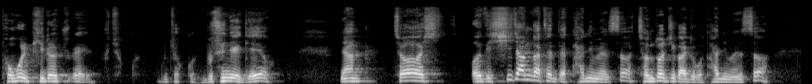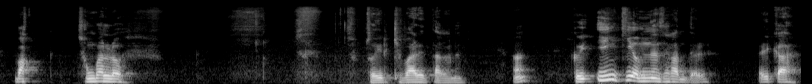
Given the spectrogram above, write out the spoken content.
복을 빌어주래요. 무조건. 무조건. 무슨 얘기예요? 그냥 저 시- 어디 시장 같은 데 다니면서 전도지 가지고 다니면서 막 정말로 또 이렇게 말했다가는 어? 그 인기 없는 사람들 그러니까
